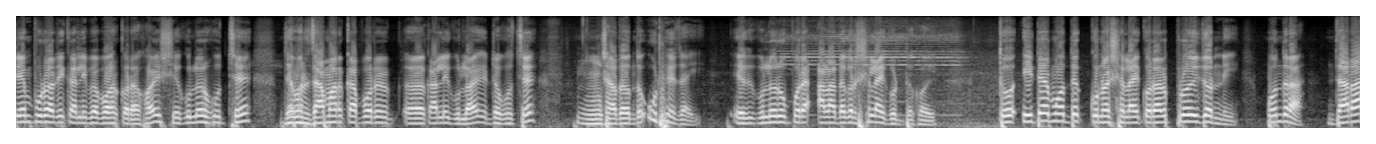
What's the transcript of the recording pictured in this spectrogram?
টেম্পোরারি কালি ব্যবহার করা হয়, সেগুলোর হচ্ছে যেমন জামার কাপড়ের কালিগুলা, এটা হচ্ছে সাধারণত উঠে যায়। এগুলোর উপরে আলাদা করে সেলাই করতে হয়। তো এটার মধ্যে কোনো সেলাই করার প্রয়োজন নেই। বন্ধুরা যারা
